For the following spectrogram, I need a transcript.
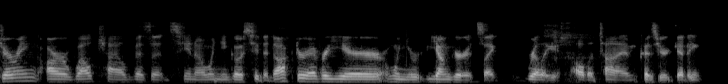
during our well child visits, you know, when you go see the doctor every year, when you're younger, it's like really all the time because you're getting,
